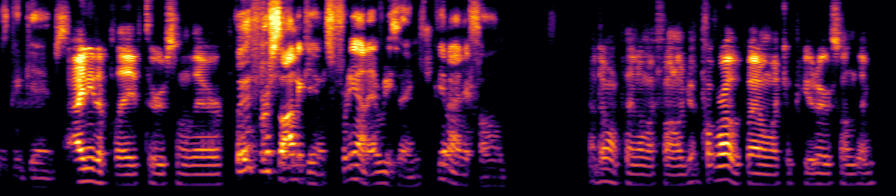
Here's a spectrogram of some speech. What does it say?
It was good games. I need to play through some of their. Play the first Sonic game. It's free on everything. Get it on your phone. I don't want to play it on my phone. I'll get probably play it on my computer or something.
